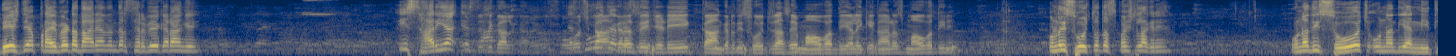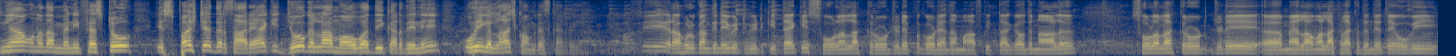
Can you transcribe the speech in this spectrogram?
ਦੇਸ਼ ਦੇ ਪ੍ਰਾਈਵੇਟ ਅਦਾਰਿਆਂ ਦੇ ਅੰਦਰ ਸਰਵੇ ਕਰਾਂਗੇ। ਇਹ ਸਾਰੀਆਂ ਇਸ ਤੁਸੀਂ ਗੱਲ ਕਰ ਰਹੇ ਹੋ ਸੋਚ ਕਾਂਗਰਸ ਦੀ ਜਿਹੜੀ ਕਾਂਗਰਸ ਦੀ ਸੋਚ ਤੁਸੀਂ ਦੱਸੇ ਮਾਓਵਾਦੀ ਵਾਲੀ ਕਿ ਕਾਂਗਰਸ ਮਾਓਵਾਦੀ ਨੇ? ਉਹਨਾਂ ਦੀ ਸੋਚ ਤੋਂ ਤਾਂ ਸਪਸ਼ਟ ਲੱਗ ਰਿਹਾ। ਉਹਨਾਂ ਦੀ ਸੋਚ ਉਹਨਾਂ ਦੀਆਂ ਨੀਤੀਆਂ ਉਹਨਾਂ ਦਾ ਮੈਨੀਫੈਸਟੋ ਇਹ ਸਪਸ਼ਟ ਇਹ ਦਰਸਾ ਰਿਹਾ ਹੈ ਕਿ ਜੋ ਗੱਲਾਂ ਮਾਓਵਾਦੀ ਕਰਦੇ ਨੇ ਉਹੀ ਗੱਲਾਂ ਅੱਜ ਕਾਂਗਰਸ ਕਰ ਰਹੀ ਹੈ। ਪਾਸੇ ਰਾਹੁਲ ਗਾਂਧੀ ਨੇ ਵੀ ਟਵੀਟ ਕੀਤਾ ਹੈ ਕਿ 16 ਲੱਖ ਕਰੋੜ ਜਿਹੜੇ ਭਗੌੜਿਆਂ ਦਾ ਮਾਫ ਕੀਤਾ ਗਿਆ ਉਹਦੇ ਨਾਲ 16 ਲੱਖ ਕਰੋੜ ਜਿਹੜੇ ਅ, ਮਹਿਲਾਵਾਂ ਲੱਖ ਲੱਖ ਦਿੰਦੇ ਤੇ ਉਹ ਵੀ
